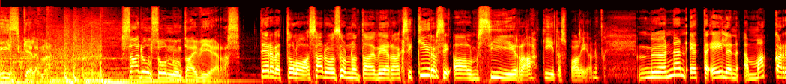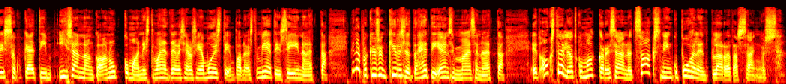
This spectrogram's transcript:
Iskelmä. Sadun sunnuntai vieras. Tervetuloa Sadun sunnuntai vieraaksi Kirsi Alm Siira. Kiitos paljon. Myönnän, että eilen makkarissa, kun käytiin isännänkaan nukkumaan, niistä mä tein sellaisia muistiinpanoja, mietin siinä, että minäpä kysyn Kirsiltä heti ensimmäisenä, että, että onko teillä jotkut makkarisäännöt, saaks niinku puhelin plärätä sängyssä?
